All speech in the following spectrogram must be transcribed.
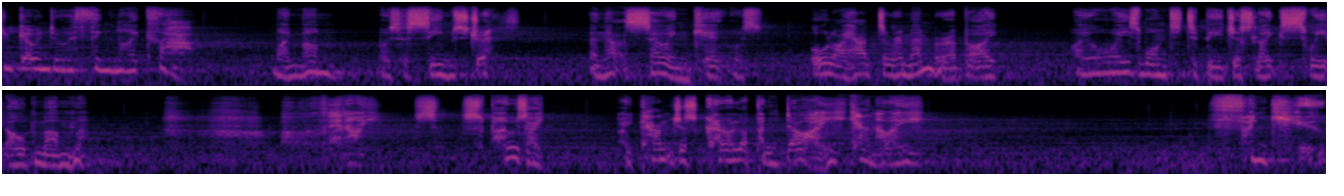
You go and do a thing like that? My mum was a seamstress, and that sewing kit was all I had to remember her by. I always wanted to be just like sweet old mum. Then I s- suppose I I can't just curl up and die, can I? Thank you.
